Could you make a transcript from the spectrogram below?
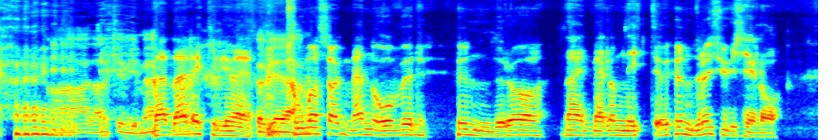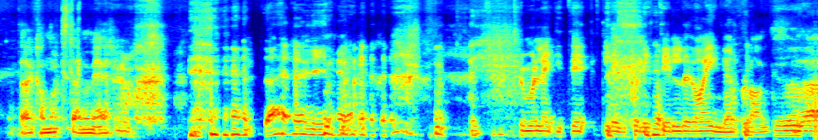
Nei, der er ikke vi med. Nei, der er ikke vi med. Vi er, Tomannslag menn over 100 og Nei, mellom 90 og 120 kilo. Der kan nok stemme mer. Der er vi. Jeg tror vi må legge, til, legge på litt til. Det var Ingar på lag. Så. Ja.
